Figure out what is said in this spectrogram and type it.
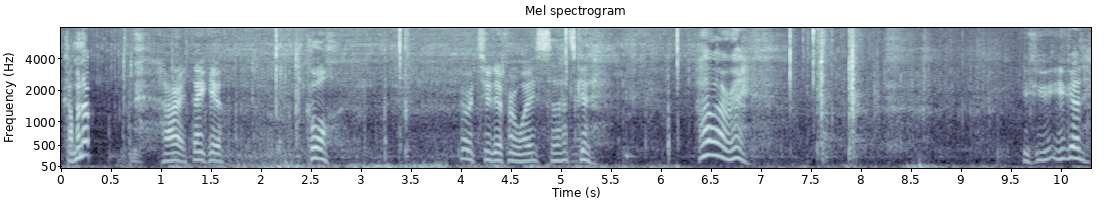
Coming up. All right, thank you. Cool. There were two different ways, so that's good. All right. You, you, you good?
